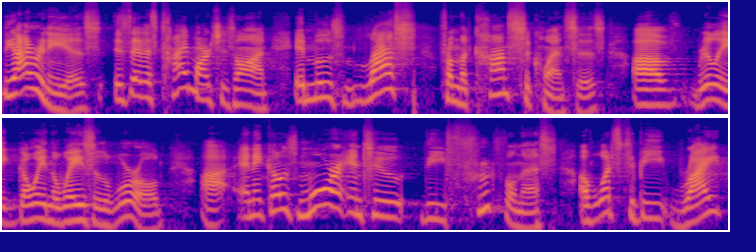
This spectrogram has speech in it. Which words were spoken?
the irony is is that as time marches on, it moves less from the consequences of really going the ways of the world. Uh, and it goes more into the fruitfulness of what's to be right,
